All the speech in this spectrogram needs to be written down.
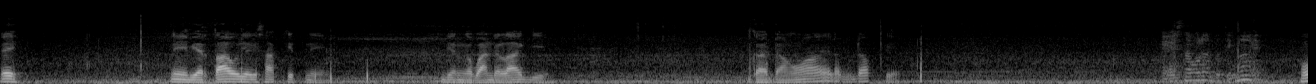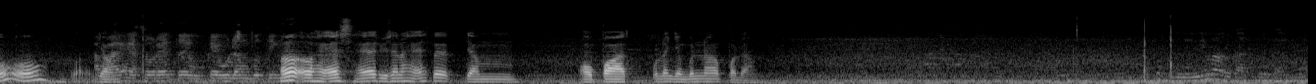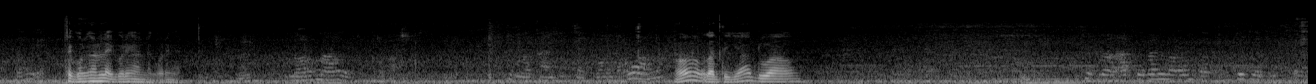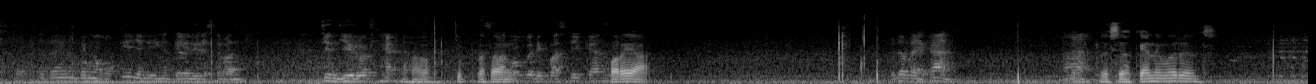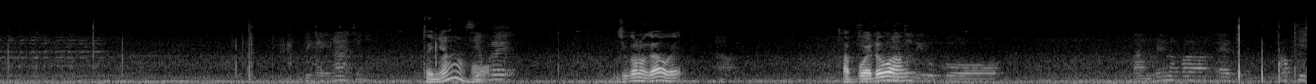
Eh. Nih biar tahu dia sakit nih. Biar nggak bandel lagi. Gadang wae dak budak ya. HS na urang penting mah ya. Oh, oh. jam. Apa HS sore teh kayak udang penting. Oh, oh, HS, HS bisa nah HS teh jam opat, udah jam genap padang. ini mah enggak enggak enggak ya Teh gorengan le, gorengan, gorengan. normal ya cuma ganti jadwal doang Oh, ganti jadwal. cuma aturan enggak itu jadi Katanya numpang mah oke jadi inget kali di restoran Cinjiro. Oh, restoran dipastikan. Korea. Udah baik kan? Ah, Geus ya kene meureun. nanti kayak raja nih. Teh Siap, nyaho. Re. Suka mah gawe. Ah. Sapoe doang. Itu di ruko también nos va a eh, Rocky.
